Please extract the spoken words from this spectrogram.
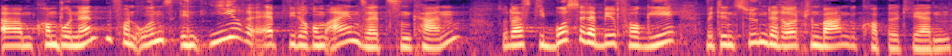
ähm, Komponenten von uns in ihre App wiederum einsetzen kann, sodass die Busse der BVG mit den Zügen der Deutschen Bahn gekoppelt werden.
